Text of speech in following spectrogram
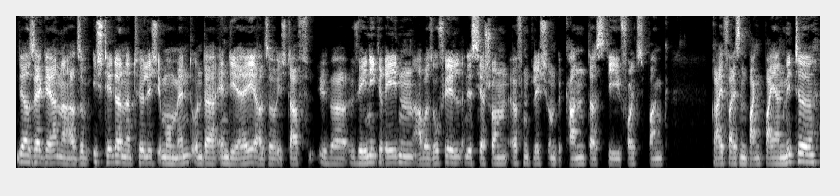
Ja, sehr gerne. Also ich stehe da natürlich im Moment unter NDA, also ich darf über wenig reden, aber so viel ist ja schon öffentlich und bekannt, dass die Volksbank Raiffeisenbank Bayern Mitte,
